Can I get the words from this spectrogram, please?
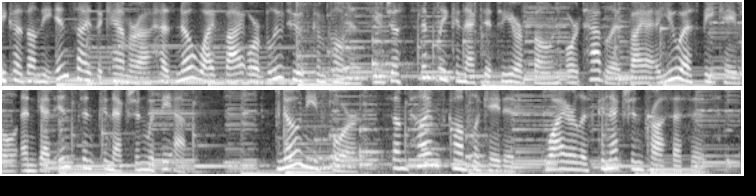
Because on the inside the camera has no Wi-Fi or Bluetooth components you just simply connect it to your phone or tablet via a USB cable and get instant connection with the app. No need for, sometimes complicated, wireless connection processes.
